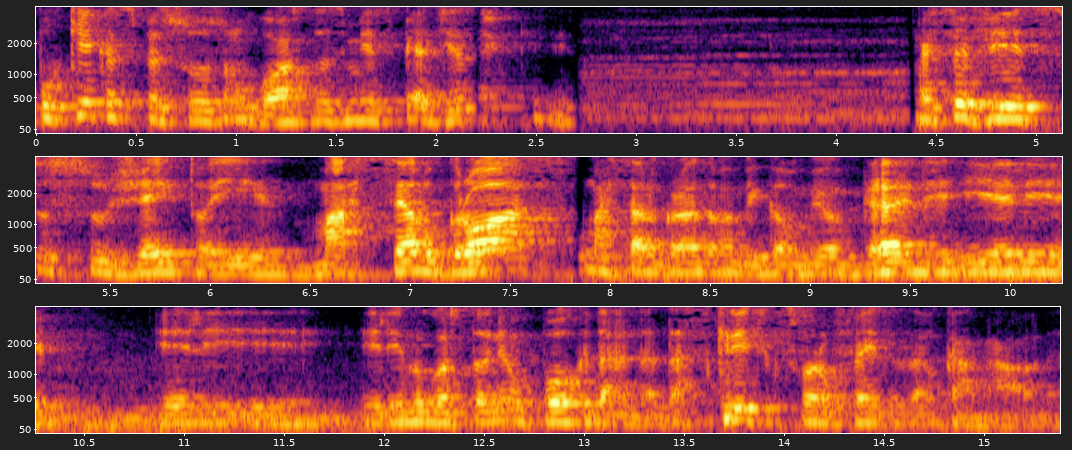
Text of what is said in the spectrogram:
por que, que as pessoas não gostam das minhas piadinhas. Mas você vê esse sujeito aí, Marcelo Gross. O Marcelo Gross é um amigão meu grande e ele, ele, ele não gostou nem um pouco da, da, das críticas que foram feitas ao canal, né?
